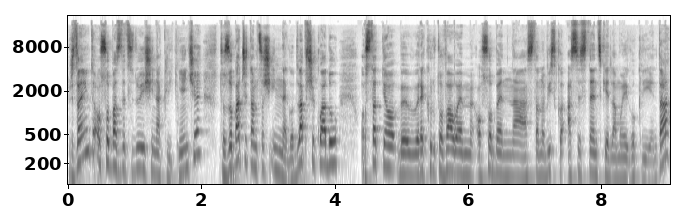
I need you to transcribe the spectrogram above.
Że zanim ta osoba zdecyduje się na kliknięcie, to zobaczy tam coś innego. Dla przykładu, ostatnio e, rekrutowałem osobę na stanowisko asystenckie dla mojego klienta.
